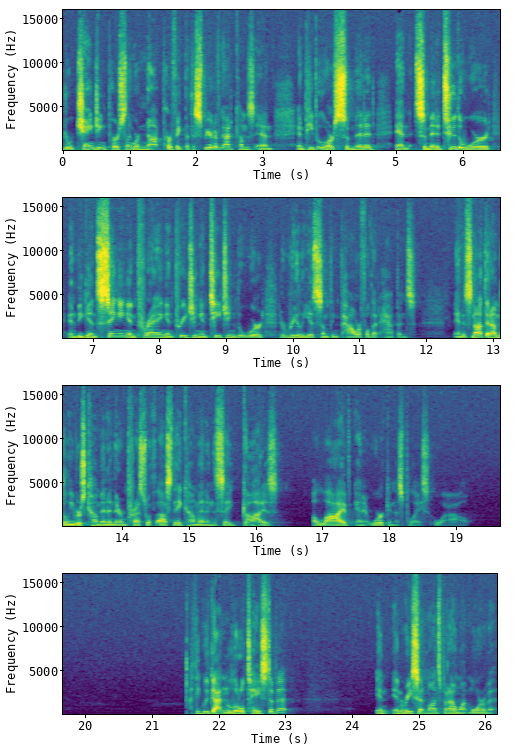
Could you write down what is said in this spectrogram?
we're changing personally. We're not perfect, but the Spirit of God comes in and people who are submitted and submitted to the Word and begin singing and praying and preaching and teaching the Word, there really is something powerful that happens. And it's not that unbelievers come in and they're impressed with us. They come in and they say, God is alive and at work in this place. Wow. I think we've gotten a little taste of it in, in recent months, but I want more of it.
